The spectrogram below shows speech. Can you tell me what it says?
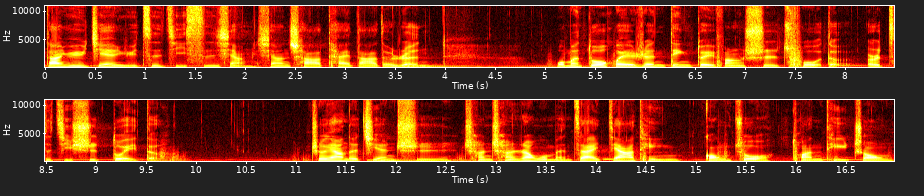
当遇见与自己思想相差太大的人，我们都会认定对方是错的，而自己是对的。这样的坚持常常让我们在家庭、工作、团体中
